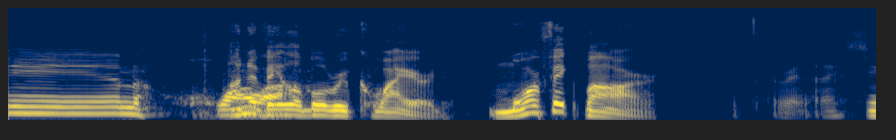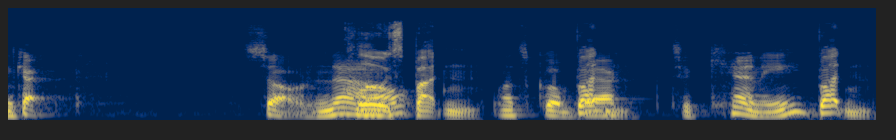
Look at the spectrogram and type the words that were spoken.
And voila. Unavailable required. Morphic bar. Very nice. Okay. So now Close button. Let's go Button. back to Kenny. Button.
